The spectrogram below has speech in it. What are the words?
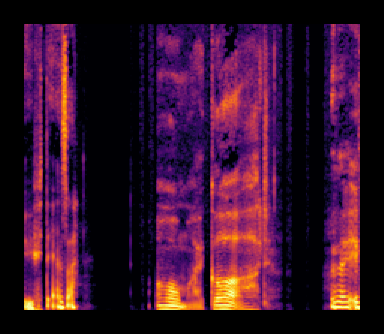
yhteensä? Oh my god. Ei,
